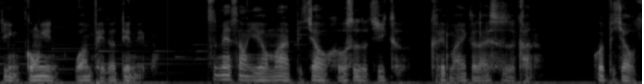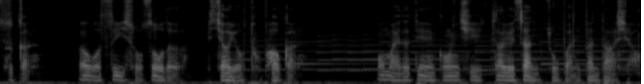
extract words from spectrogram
定供应五安培的电流。市面上也有卖比较合适的机壳，可以买一个来试试看，会比较有质感。而我自己所做的比较有土炮感。我买的电源供应器大约占主板一半大小。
